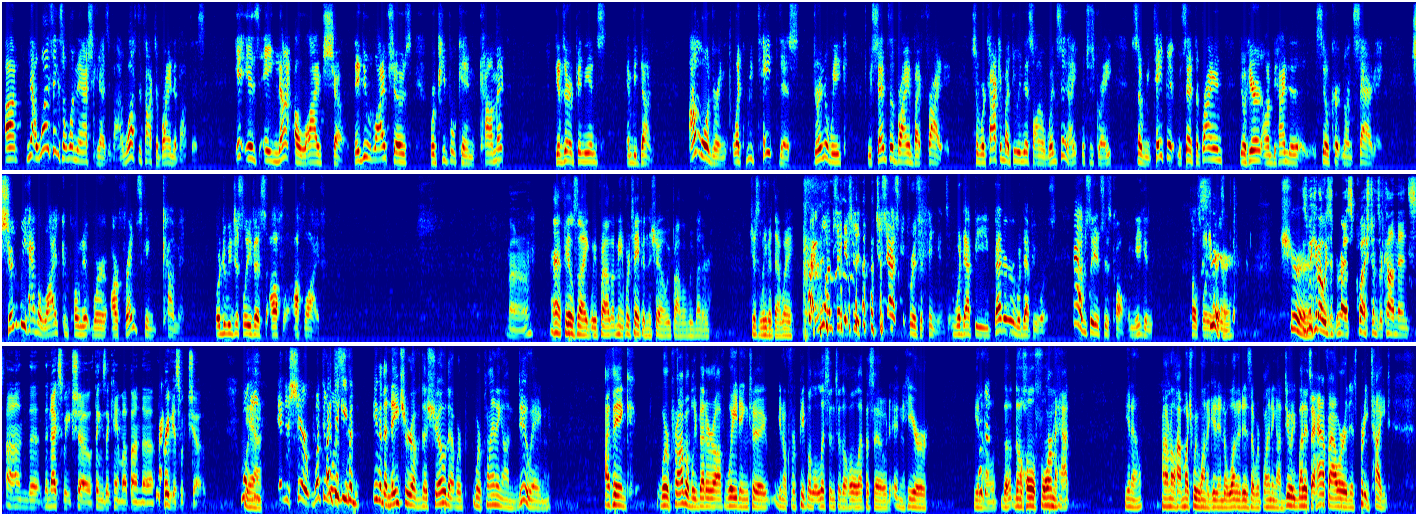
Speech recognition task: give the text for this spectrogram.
Um, now, one of the things I wanted to ask you guys about, and we'll have to talk to Brian about this. It is a not a live show. They do live shows where people can comment, give their opinions, and be done. I'm wondering, like, we tape this during the week, we send to Brian by Friday. So we're talking about doing this on a Wednesday night, which is great. So we tape it, we send it to Brian. You'll hear it on Behind the Steel Curtain on Saturday. Should we have a live component where our friends can comment, or do we just leave this off off live? I don't know. Eh, It feels like we probably. I mean, if we're taping the show, we probably better just leave it that way. Right. Well, I'm saying it's just, just asking for his opinions. Would that be better? or Would that be worse? Obviously, it's his call. I mean, he can tell us what he wants. Sure. Sure. Because we could always address questions or comments on the, the next week's show, things that came up on the previous week's show. Well, Yeah. and, and just share what they I think even even the nature of the show that we're we're planning on doing, I think we're probably better off waiting to you know for people to listen to the whole episode and hear, you Okay. know, the the whole format. You know, I don't know how much we want to get into what it is that we're planning on doing, but it's a half hour and it's pretty tight,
